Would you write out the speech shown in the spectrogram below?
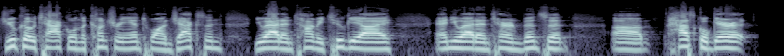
JUCO tackle in the country, Antwuan Jackson. You add in Tommy Togiai, and you add in Taron Vincent, uh, Haskell Garrett.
